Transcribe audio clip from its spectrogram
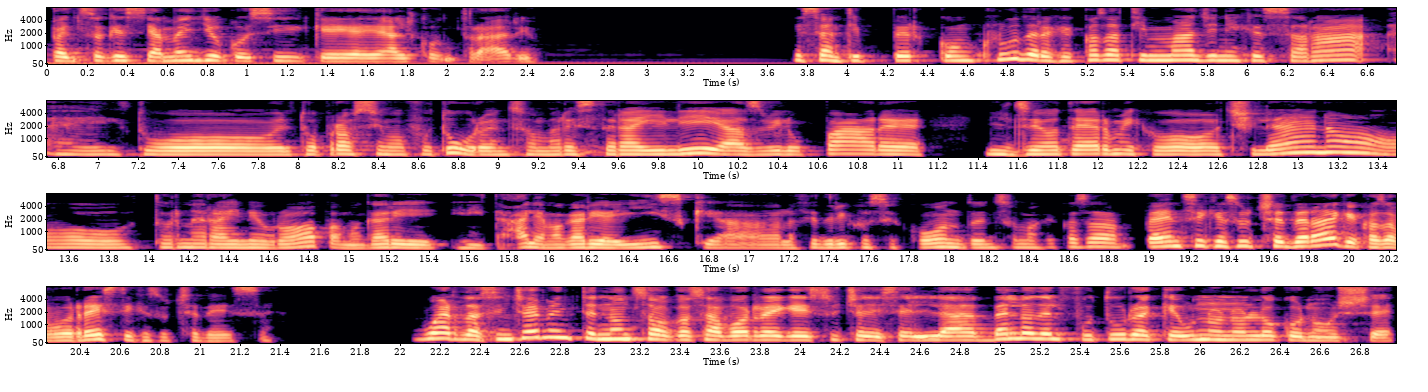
penso che sia meglio così che al contrario. E senti, per concludere, che cosa ti immagini che sarà eh, il tuo, il tuo prossimo futuro? Insomma, resterai lì a sviluppare il geotermico cileno o tornerai in Europa, magari in Italia, magari a Ischia, alla Federico II? Insomma, che cosa pensi che succederà e che cosa vorresti che succedesse? Guarda, sinceramente non so cosa vorrei che succedesse. Il bello del futuro è che uno non lo conosce.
